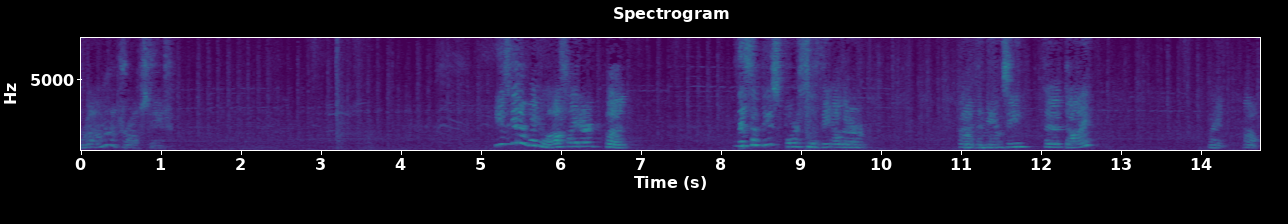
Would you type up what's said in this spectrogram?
I'm gonna drop Steve. He's gonna win wiggle off later, but this at least forces the other, uh, the Nancy to die. Wait, oh.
